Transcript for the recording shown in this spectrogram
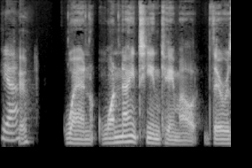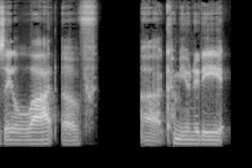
Yeah. Okay. when 119 came out, there was a lot of uh, community.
